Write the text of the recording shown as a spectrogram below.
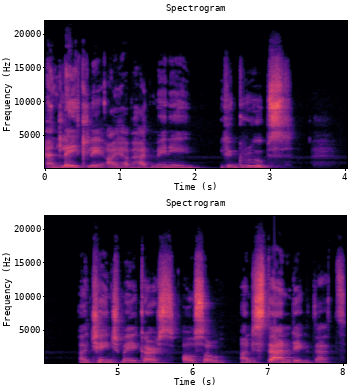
And lately, I have had many groups, uh, change makers, also understanding that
